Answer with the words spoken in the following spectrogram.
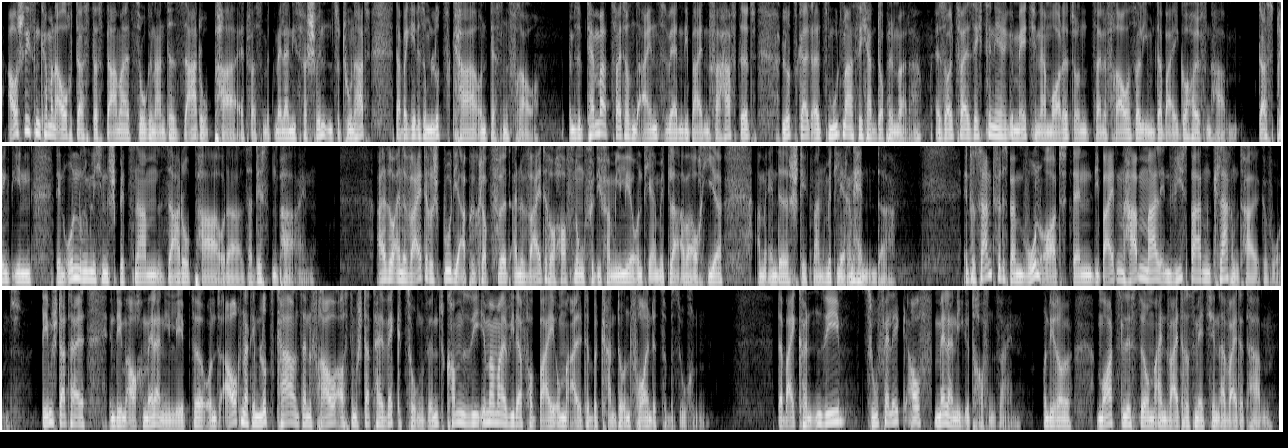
Ausschließen kann man auch, dass das damals sogenannte Sado-Paar etwas mit Melanies Verschwinden zu tun hat. Dabei geht es um Lutz K. und dessen Frau. Im September 2001 werden die beiden verhaftet. Lutz galt als mutmaßlicher Doppelmörder. Er soll zwei 16-jährige Mädchen ermordet und seine Frau soll ihm dabei geholfen haben. Das bringt ihnen den unrühmlichen Spitznamen Sadopaar oder Sadistenpaar ein. Also eine weitere Spur, die abgeklopft wird, eine weitere Hoffnung für die Familie und die Ermittler, aber auch hier am Ende steht man mit leeren Händen da. Interessant wird es beim Wohnort, denn die beiden haben mal in Wiesbaden-Klarental gewohnt. Dem Stadtteil, in dem auch Melanie lebte. Und auch nachdem Lutz K. und seine Frau aus dem Stadtteil weggezogen sind, kommen sie immer mal wieder vorbei, um alte Bekannte und Freunde zu besuchen. Dabei könnten sie zufällig auf Melanie getroffen sein und ihre Mordsliste um ein weiteres Mädchen erweitert haben.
